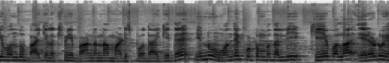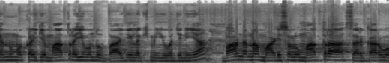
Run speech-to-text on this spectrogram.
ಈ ಒಂದು ಭಾಗ್ಯಲಕ್ಷ್ಮಿ ಬಾಂಡನ್ನು ಮಾಡಿಸಬಹುದಾಗಿದೆ. ಇನ್ನು ಒಂದೇ ಕುಟುಂಬದಲ್ಲಿ ಕೇವಲ ಎರಡು ಹೆಣ್ಣು ಮಕ್ಕಳಿಗೆ ಮಾತ್ರ ಈ ಒಂದು ಭಾಗ್ಯಲಕ್ಷ್ಮಿ ಯೋಜನೆಯ ಬಾಂಡನ್ನು ಮಾಡಿಸಲು ಮಾತ್ರ ಸರ್ಕಾರವು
